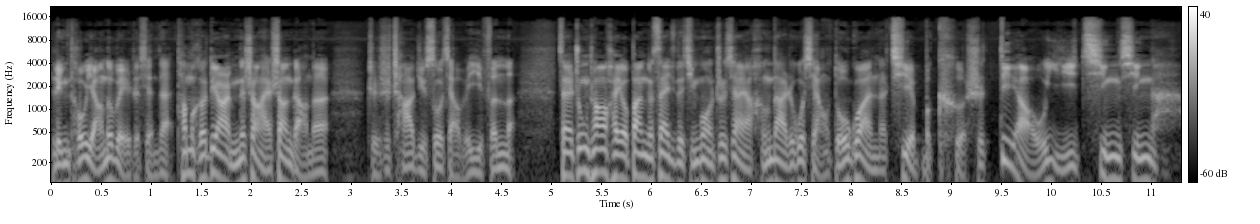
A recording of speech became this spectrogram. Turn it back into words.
领头羊的位置。现在他们和第二名的上海上港呢，只是差距缩小为一分了。在中超还有半个赛季的情况之下呀，恒大如果想要夺冠呢，切不可是掉以轻心啊。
